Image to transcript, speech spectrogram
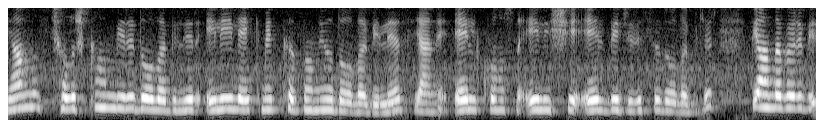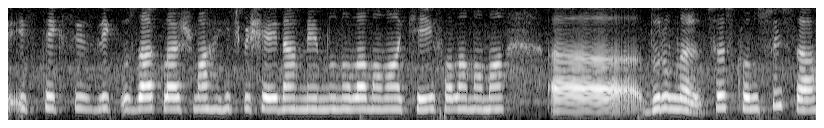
Yalnız çalışkan biri de olabilir, eliyle ekmek kazanıyor da olabilir. Yani el konusunda el işi, el becerisi de olabilir. Bir anda böyle bir isteksizlik, uzaklaşma, hiçbir şeyden memnun olamama, keyif alamama durumları söz konusuysa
